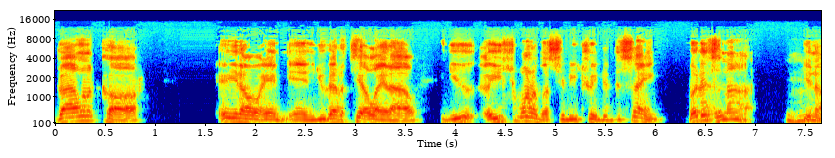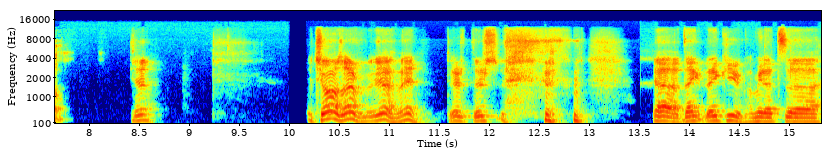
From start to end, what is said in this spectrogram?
driving a car, you know, and and you got to tell that out, you each one of us should be treated the same. But it's not. Mm-hmm. You know. Yeah. Charles, I, yeah, man, there, there's, yeah, thank, thank you. I mean, that's, uh,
